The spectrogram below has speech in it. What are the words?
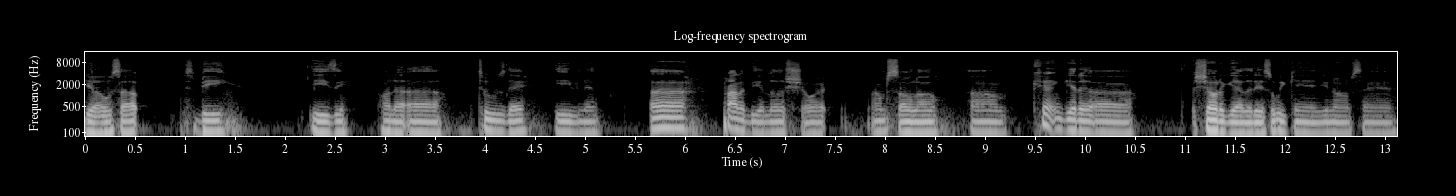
Yo, what's up? It's B, Easy on a uh, Tuesday evening. Uh, probably be a little short. I'm solo. Um, couldn't get a, uh, show together this weekend. You know what I'm saying?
